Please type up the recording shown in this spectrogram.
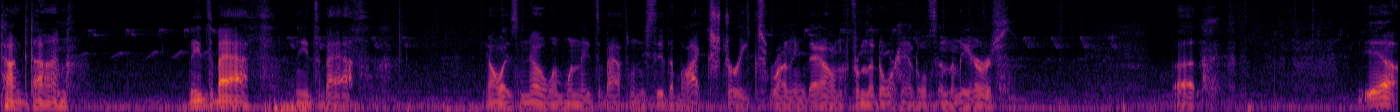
time to time needs a bath, needs a bath. You always know when one needs a bath when you see the black streaks running down from the door handles and the mirrors. But, yeah.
